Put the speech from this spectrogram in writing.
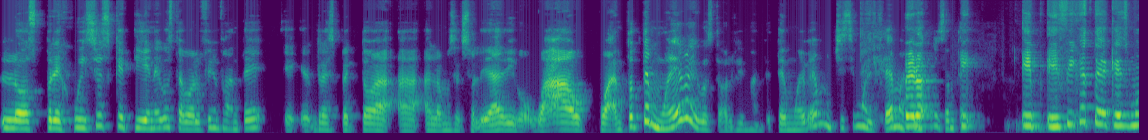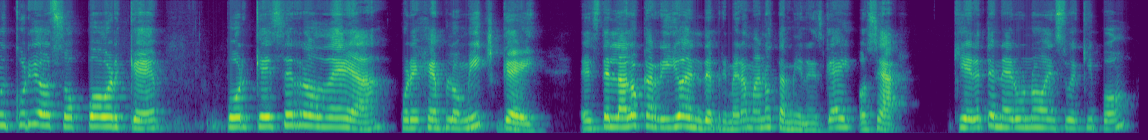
los prejuicios que tiene Gustavo Adolfo Infante eh, eh, respecto a, a- a la homosexualidad. Digo, wow, ¿cuánto te mueve Gustavo Adolfo Infante? Te mueve muchísimo el tema. Pero, y, y- y fíjate que es muy curioso porque, porque se rodea, por ejemplo, Mitch gay, este Lalo Carrillo en- de primera mano también es gay, o sea, quiere tener uno en su equipo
